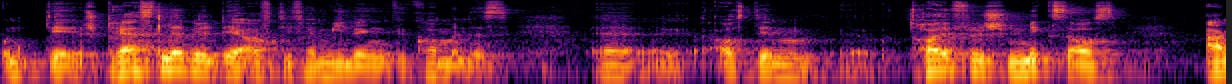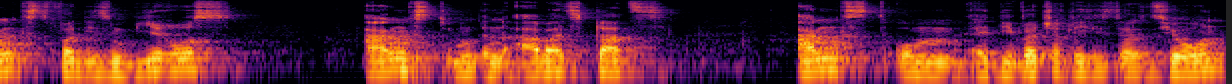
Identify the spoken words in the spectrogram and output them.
und der Stresslevel, der auf die Familien gekommen ist, äh, aus dem äh, teuflischen Mix aus Angst vor diesem Virus, Angst um den Arbeitsplatz, Angst um äh, die wirtschaftliche Situation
